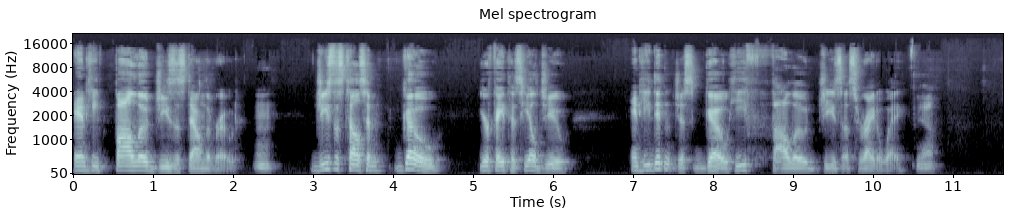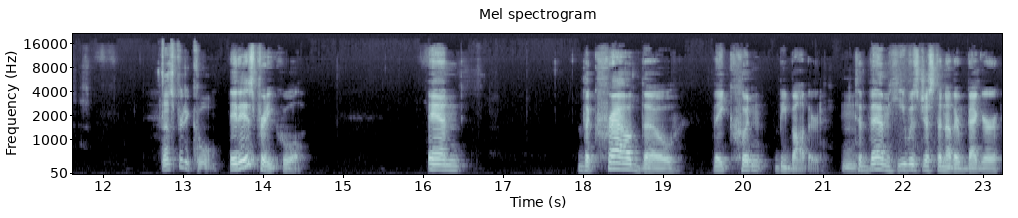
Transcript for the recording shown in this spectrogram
And he followed Jesus down the road. Mm. Jesus tells him, Go, your faith has healed you. And he didn't just go, he followed Jesus right away. Yeah. That's pretty cool. It is pretty cool. And the crowd, though, they couldn't be bothered. Mm. To them, he was just another beggar,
